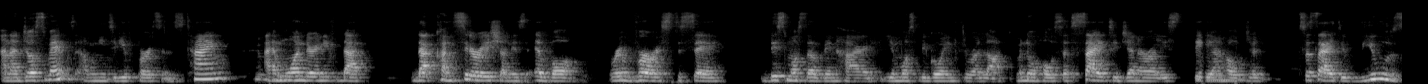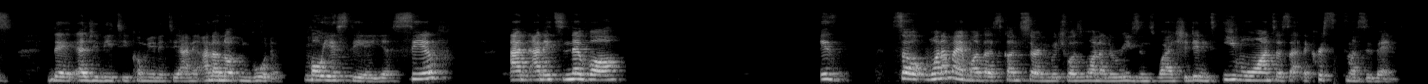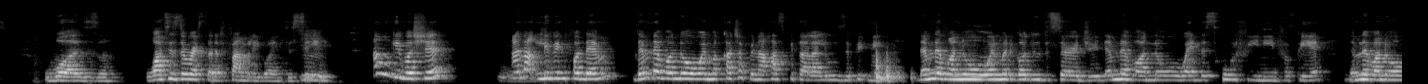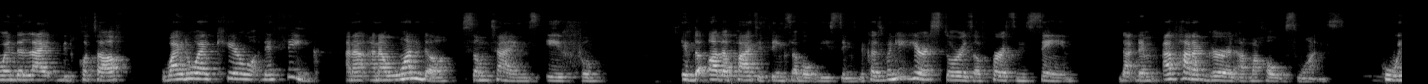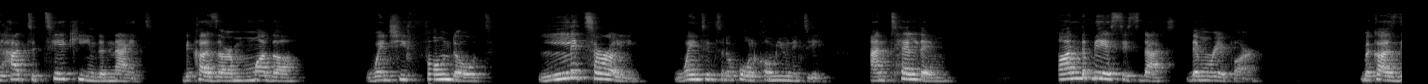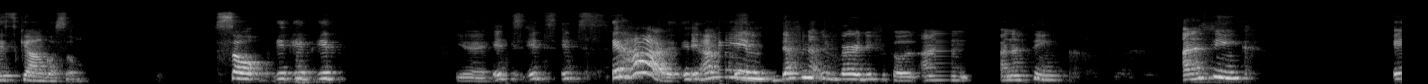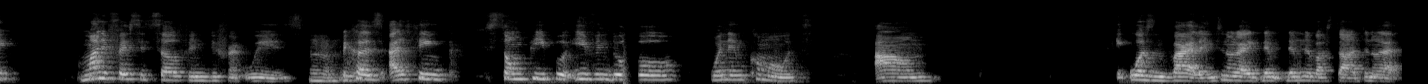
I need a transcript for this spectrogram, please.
an adjustment, and we need to give persons time. Mm-hmm. I'm wondering if that that consideration is ever reversed to say this must have been hard. You must be going through a lot. We know how society generally stay mm-hmm. and how mm-hmm. society views the LGBT community and, and are not good. Mm-hmm. How you stay, you're safe. And, and it's never is so one of my mother's concern, which was one of the reasons why she didn't even want us at the Christmas event, was what is the rest of the family going to say? Mm. I don't give a shit. I'm not living for them. Them never know when we catch up in a hospital I lose the picnic. Them never know when we go do the surgery. Them never know when the school fee need for pay. Them never know when the light did cut off. Why do I care what they think? And I, and I wonder sometimes if, if the other party thinks about these things. Because when you hear stories of persons saying that them, I've had a girl at my house once who we had to take in the night because her mother, when she found out, literally went into the whole community and tell them on the basis that them rape her because this can't go so. So it it it yeah, it's it's it's it hard. It, it, I mean, definitely very difficult, and and I think, and I think, it manifests itself in different ways mm-hmm. because I think some people, even though when they come out, um, it wasn't violent, you know, like them them never start, you know, like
